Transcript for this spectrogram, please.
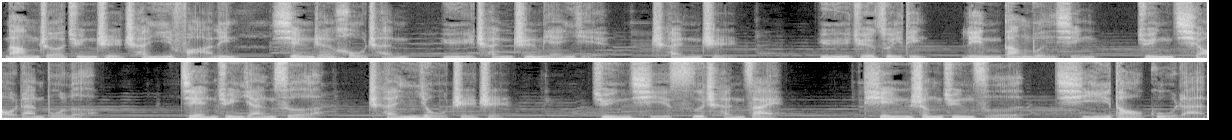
囊者君之臣以法令，先人后臣，欲臣之免也。臣之欲决罪定，临当论刑，君悄然不乐。见君颜色，臣又知之。君岂思臣哉？天生君子，其道固然。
